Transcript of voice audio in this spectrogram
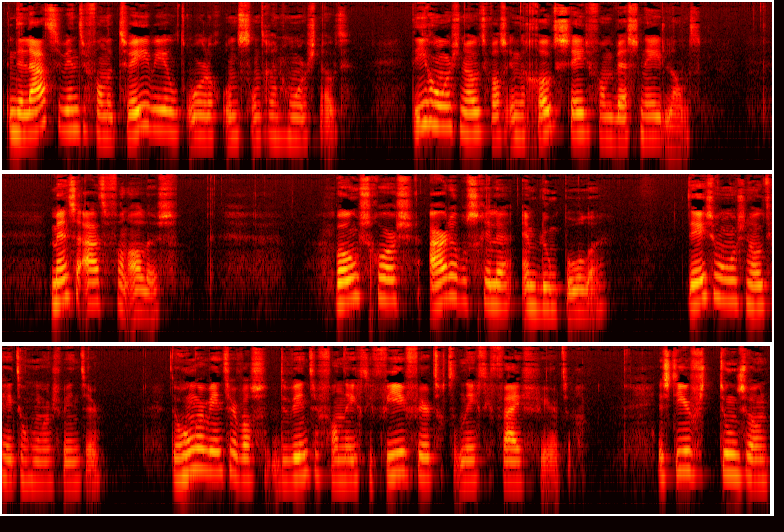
In de laatste winter van de Tweede Wereldoorlog ontstond er een hongersnood. Die hongersnood was in de grote steden van West-Nederland. Mensen aten van alles: boomschors, aardappelschillen en bloempollen. Deze hongersnood heette hongerswinter. De hongerwinter was de winter van 1944 tot 1945. Er stierven toen zo'n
